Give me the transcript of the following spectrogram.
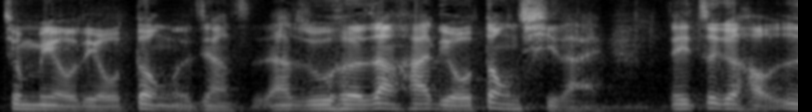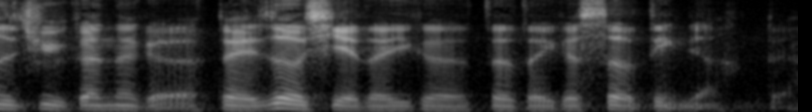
就没有流动了，这样子。那如何让它流动起来？哎，这个好日剧跟那个对热血的一个的的一个设定，这样对啊。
